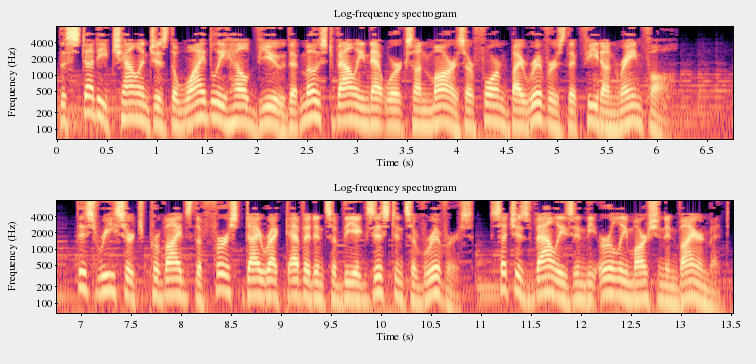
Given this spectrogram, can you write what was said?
The study challenges the widely held view that most valley networks on Mars are formed by rivers that feed on rainfall. This research provides the first direct evidence of the existence of rivers, such as valleys in the early Martian environment.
